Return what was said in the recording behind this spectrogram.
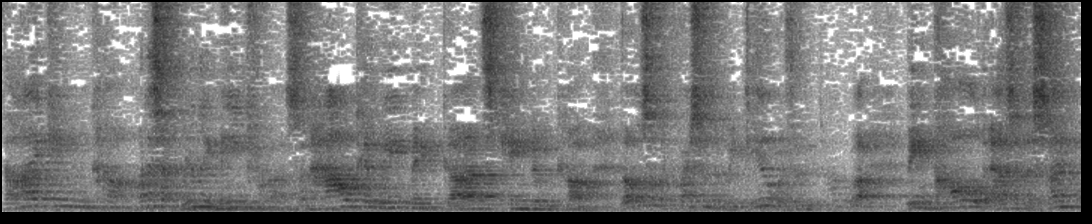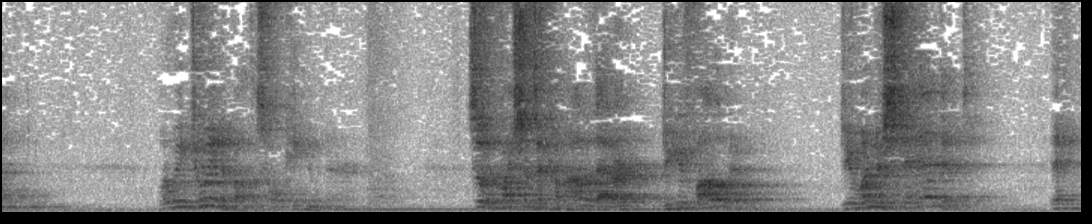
Thy kingdom come. What does that really mean for us? And how can we make God's kingdom come? Those are the questions that we deal with when we talk about being called as a disciple. What are we doing about this whole kingdom there? So the questions that come out of that are, do you follow it? Do you understand it? And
